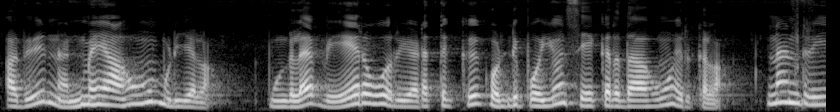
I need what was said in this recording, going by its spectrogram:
அது நன்மையாகவும் முடியலாம். உங்களை வேறு ஒரு இடத்துக்கு கொண்டு போயும் சேர்க்குறதாகவும் இருக்கலாம். நன்றி.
